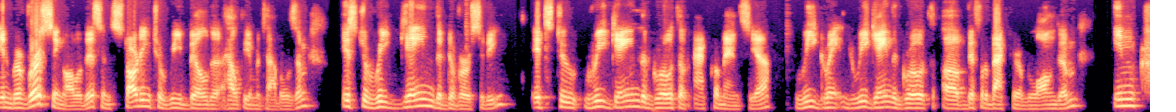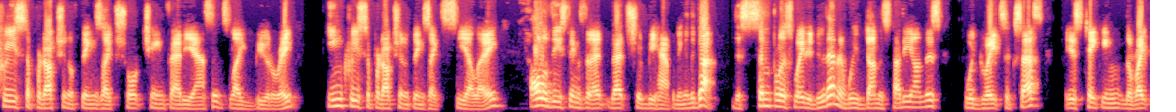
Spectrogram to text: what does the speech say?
in reversing all of this and starting to rebuild a healthier metabolism, is to regain the diversity. It's to regain the growth of Akkermansia, regain, regain the growth of Bifidobacterium longum, increase the production of things like short chain fatty acids like butyrate, increase the production of things like CLA. All of these things that, that should be happening in the gut. The simplest way to do that, and we've done a study on this with great success, is taking the right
